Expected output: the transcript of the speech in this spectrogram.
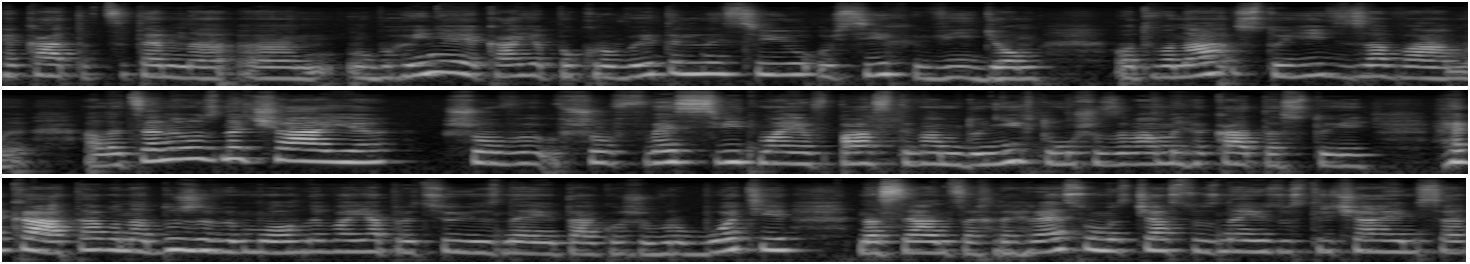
Геката це темна е, богиня, яка є покровительницею усіх відьом. От вона стоїть за вами. Але це не означає, що, що весь світ має впасти вам до ніг, тому що за вами Геката стоїть. Геката, вона дуже вимоглива. Я працюю з нею також в роботі, на сеансах регресу. Ми часто з нею зустрічаємося.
